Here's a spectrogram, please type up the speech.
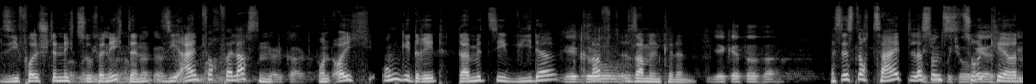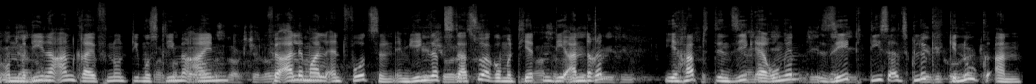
sie vollständig zu vernichten, sie einfach verlassen und euch umgedreht, damit sie wieder Kraft sammeln können. Es ist noch Zeit, lasst uns zurückkehren und Medina angreifen und die Muslime ein für alle Mal entwurzeln. Im Gegensatz dazu argumentierten die anderen, ihr habt den Sieg errungen, seht dies als Glück genug an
